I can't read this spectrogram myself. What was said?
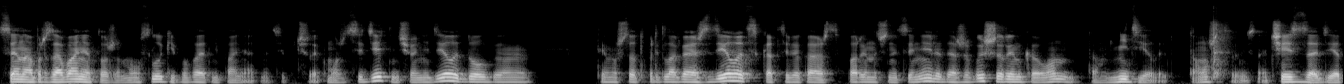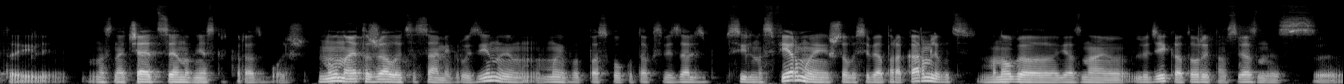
Ценообразование тоже, но услуги бывают непонятно. Типа человек может сидеть, ничего не делать долго, ты ему что-то предлагаешь сделать, как тебе кажется, по рыночной цене или даже выше рынка, он там не делает, потому что, не знаю, честь задета или назначает цену в несколько раз больше. Ну, на это жалуются сами грузины. Мы вот поскольку так связались сильно с фермой, чтобы себя прокармливать, много, я знаю, людей, которые там связаны с э,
